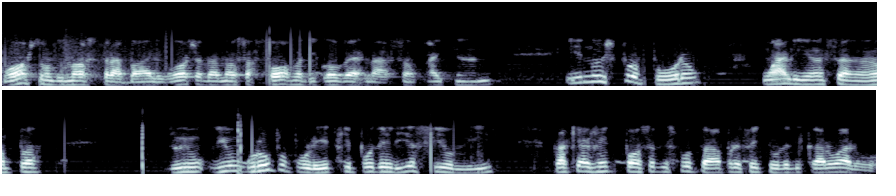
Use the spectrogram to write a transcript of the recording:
gostam do nosso trabalho, gostam da nossa forma de governar São Caetano e nos proporam uma aliança ampla de um, de um grupo político que poderia se unir para que a gente possa disputar a prefeitura de Caruaru.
